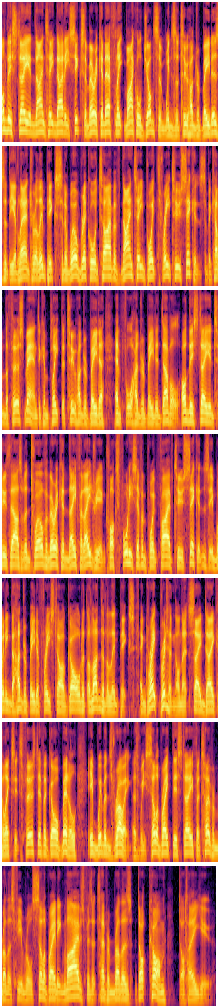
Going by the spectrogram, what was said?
On this day in 1996, American athlete Michael Johnson wins the 200 metres at the Atlanta Olympics in a world record time of 19.32 seconds to become the first man to complete the 200 metre and 400 metre double. On this day in 2012, American Nathan Adrian clocks 47.52 seconds in winning the 100 metre freestyle gold at the London Olympics. And Great Britain on that same day collects its first ever gold medal in women's rowing. As we celebrate this day for Tobin Brothers Funerals Celebrating Lives, visit tobinbrothers.com au.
